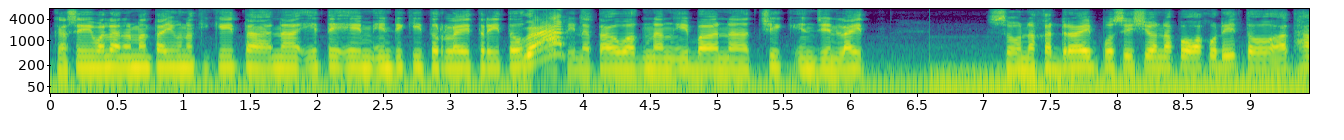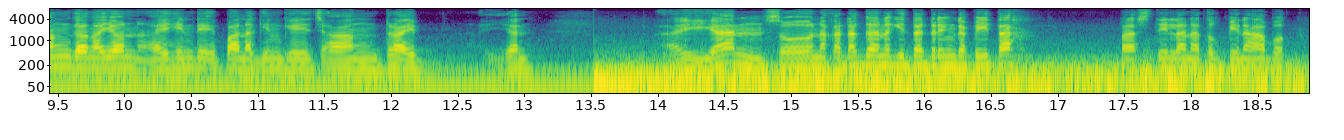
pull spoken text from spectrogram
kasi wala naman tayong nakikita na ATM indicator light rito. Tinatawag ng iba na check engine light. So naka-drive position na po ako dito at hanggang ngayon ay hindi pa nag-engage ang drive. Ayan. Ayan, so nakadaga na dring dapita. Pastila na tong pinaabot.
